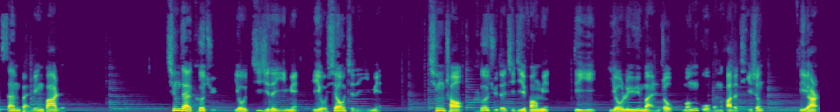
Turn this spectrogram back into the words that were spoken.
三百零八人。清代科举有积极的一面，也有消极的一面。清朝科举的积极方面，第一，有利于满洲蒙古文化的提升；第二，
